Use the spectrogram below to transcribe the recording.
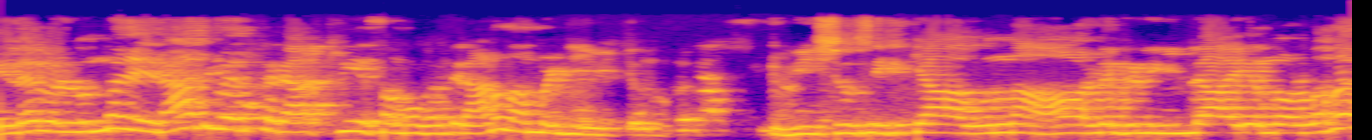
നിലകൊള്ളുന്ന ജനാധിപത്യ രാഷ്ട്രീയ സമൂഹത്തിലാണ് നമ്മൾ ജീവിക്കുന്നത്. വിശ്വസിക്കാവുന്ന ആളുകളില്ല എന്നുള്ളത്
